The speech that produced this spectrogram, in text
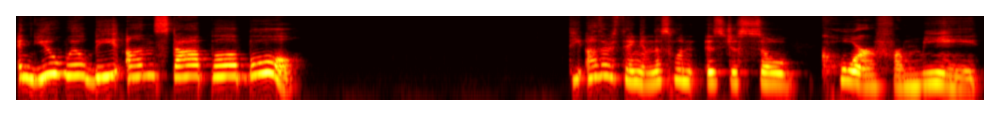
and you will be unstoppable. The other thing, and this one is just so core for me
